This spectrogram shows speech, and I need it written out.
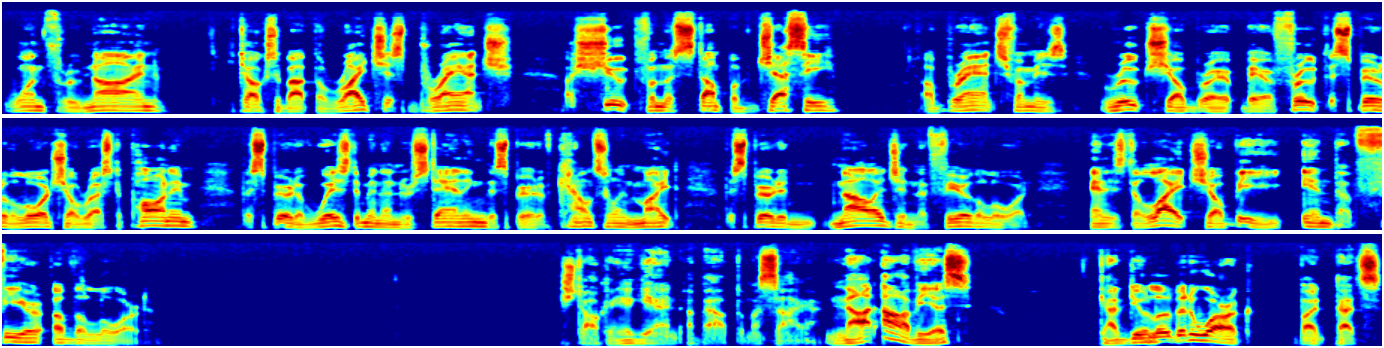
1 through 9. He talks about the righteous branch, a shoot from the stump of Jesse. A branch from his root shall bear fruit. The Spirit of the Lord shall rest upon him. The Spirit of wisdom and understanding, the Spirit of counsel and might, the Spirit of knowledge and the fear of the Lord. And his delight shall be in the fear of the Lord. He's talking again about the Messiah. Not obvious. Got to do a little bit of work, but that's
